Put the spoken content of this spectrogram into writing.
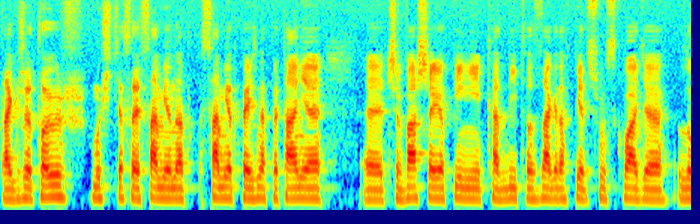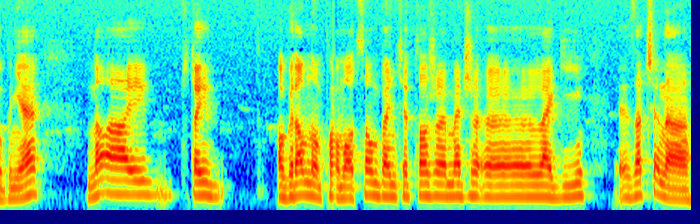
Także to już musicie sobie sami, sami odpowiedzieć na pytanie, czy w waszej opinii Carlitos zagra w pierwszym składzie lub nie. No a tutaj ogromną pomocą będzie to, że mecz e, Legii e, zaczyna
